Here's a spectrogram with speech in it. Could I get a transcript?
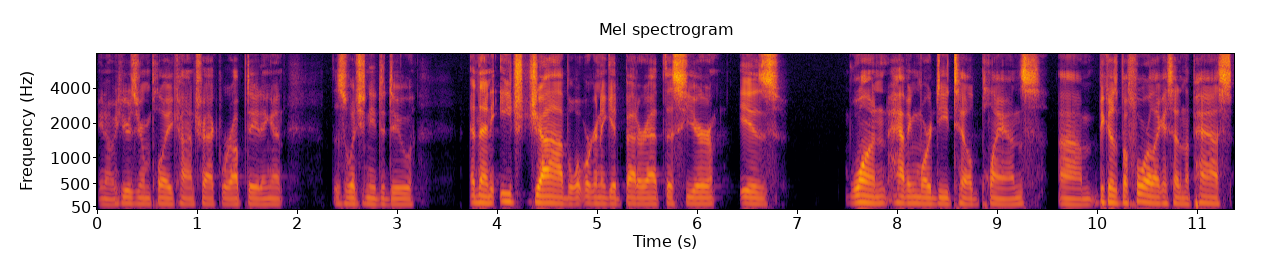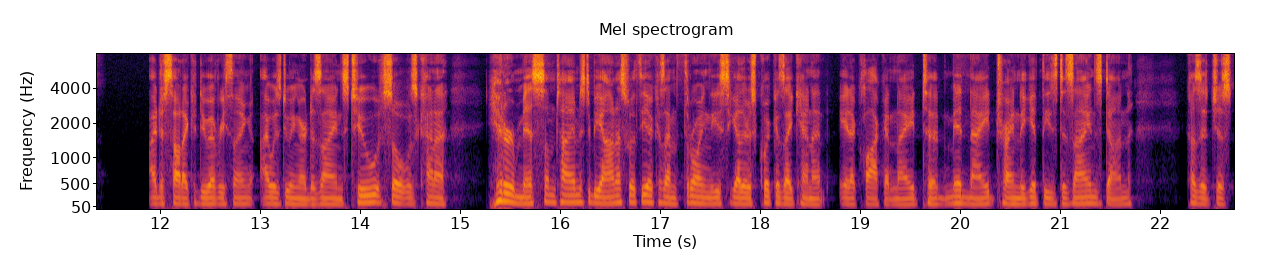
you know, here's your employee contract, we're updating it. This is what you need to do. And then each job, what we're going to get better at this year is one, having more detailed plans. Um, because before, like I said in the past, I just thought I could do everything. I was doing our designs too, so it was kind of hit or miss sometimes, to be honest with you, because I'm throwing these together as quick as I can at eight o'clock at night to midnight, trying to get these designs done, because it just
